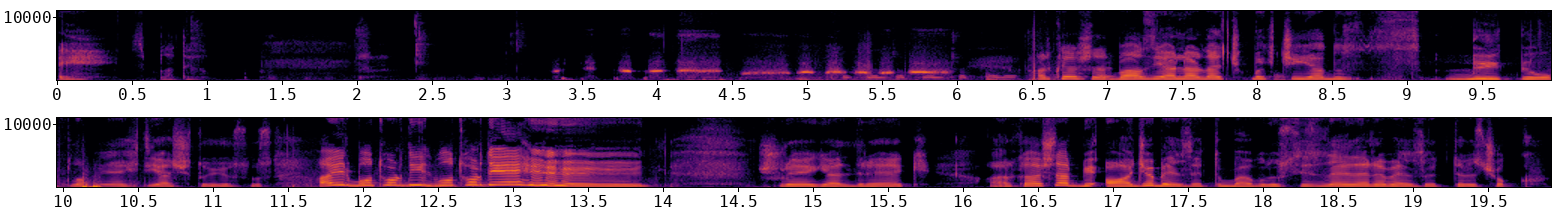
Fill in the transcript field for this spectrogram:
eh, topla. Arkadaşlar bazı yerlerden çıkmak için yalnız büyük bir hoplamaya ihtiyaç duyuyorsunuz. Hayır motor değil motor değil. Şuraya gel direkt. Arkadaşlar bir ağaca benzettim ben bunu. Siz nelere benzettiniz çok.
